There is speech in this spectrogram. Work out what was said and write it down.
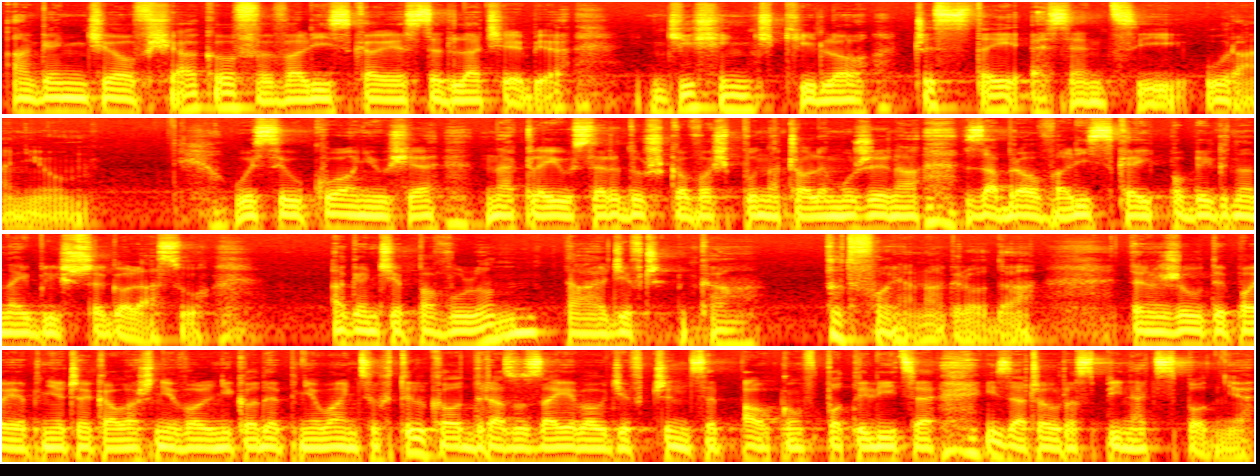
Agencie Owsiakow, walizka jest dla ciebie. 10 kilo czystej esencji uranium. Łysy ukłonił się, nakleił serduszko wośpu na czole murzyna, zabrał walizkę i pobiegł do najbliższego lasu. Agencie Pawulon, ta dziewczynka, to twoja nagroda. Ten żółty pojeb nie czekał, aż niewolnik odepnie łańcuch, tylko od razu zajebał dziewczynce pałką w potylicę i zaczął rozpinać spodnie.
